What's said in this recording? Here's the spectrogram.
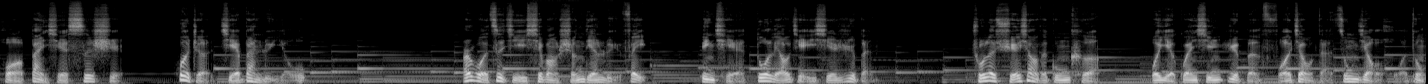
或办些私事，或者结伴旅游。而我自己希望省点旅费，并且多了解一些日本。除了学校的功课，我也关心日本佛教的宗教活动。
